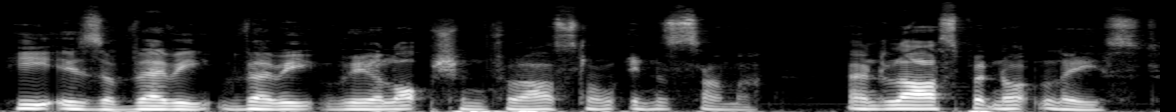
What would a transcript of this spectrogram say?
he is a very, very real option for Arsenal in the summer. And last but not least,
